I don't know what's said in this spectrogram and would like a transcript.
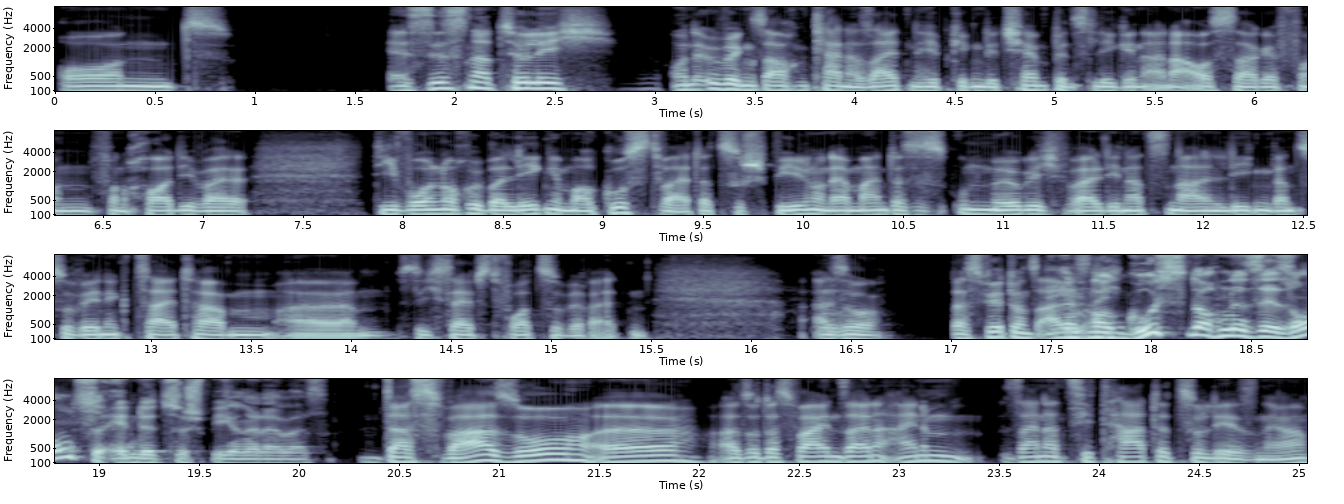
und es ist natürlich, und übrigens auch ein kleiner Seitenhieb gegen die Champions League in einer Aussage von, von Jordi, weil die wohl noch überlegen, im August weiterzuspielen. Und er meint, das ist unmöglich, weil die nationalen Ligen dann zu wenig Zeit haben, ähm, sich selbst vorzubereiten. Also, das wird uns alles Im. August noch eine Saison zu Ende zu spielen, oder was? Das war so, äh, also das war in seine, einem seiner Zitate zu lesen, ja.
